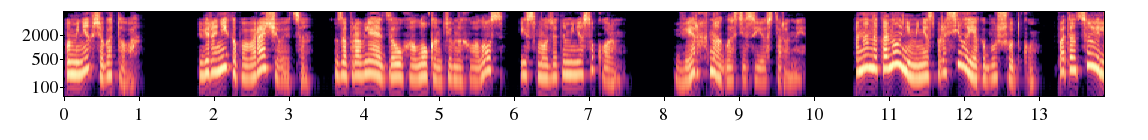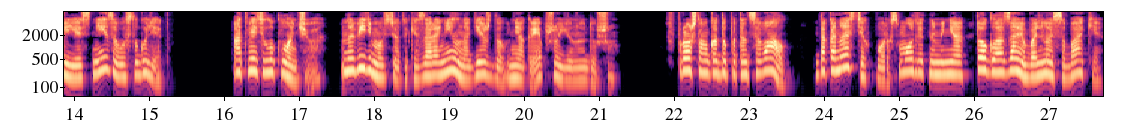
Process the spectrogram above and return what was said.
У меня все готово». Вероника поворачивается, заправляет за ухо локон темных волос и смотрит на меня с укором. Верх наглости с ее стороны. Она накануне меня спросила якобы в шутку, потанцую ли я с ней за выслугу лет. Ответил уклончиво, но, видимо, все-таки заронил надежду в неокрепшую юную душу. В прошлом году потанцевал, так она с тех пор смотрит на меня то глазами больной собаки,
